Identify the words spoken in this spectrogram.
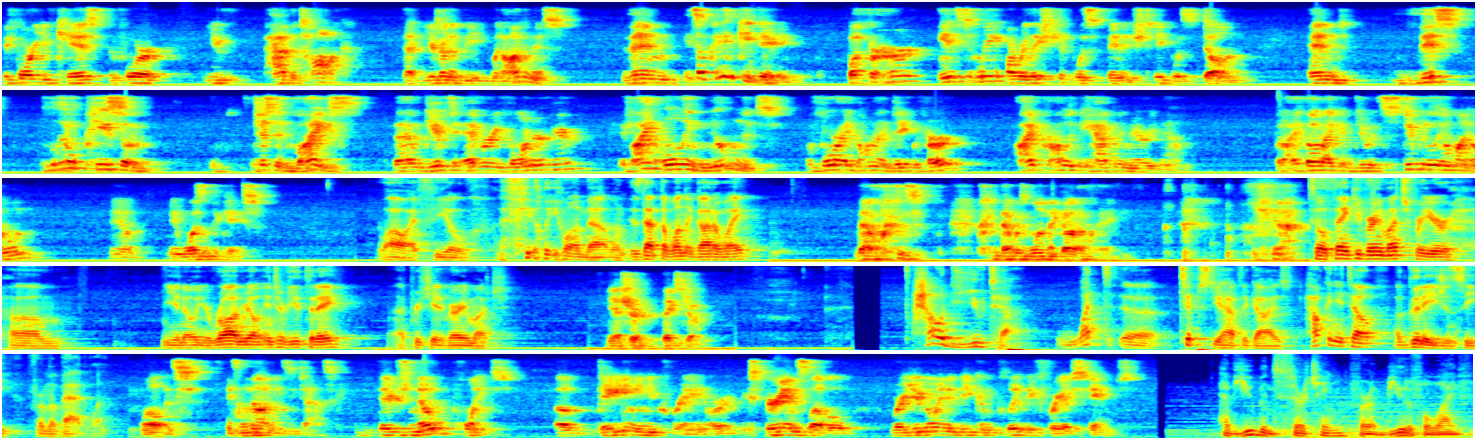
before you've kissed, before you've had the talk that you're going to be monogamous, then it's okay to keep dating. But for her, instantly our relationship was finished. It was done. And this little piece of just advice that I would give to every foreigner here, if I had only known this before I'd gone on a date with her, I'd probably be happily married now. But I thought I could do it stupidly on my own. You know, it wasn't the case. Wow, I feel I feel you on that one. Is that the one that got away? That was that was one that got away. Yeah. So thank you very much for your um, you know your raw and real interview today. I appreciate it very much. Yeah, sure. Thanks, Joe. How do you tell? What uh, tips do you have to guys? How can you tell a good agency from a bad one? Well, it's it's not an easy task. There's no point of dating in Ukraine or experience level where you're going to be completely free of scams. Have you been searching for a beautiful wife?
